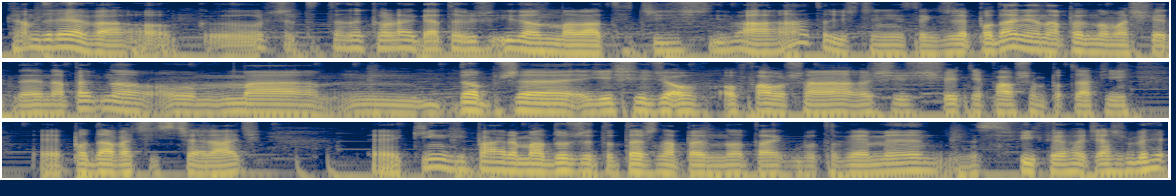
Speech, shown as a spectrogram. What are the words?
Kandrewa, o kurczę, to ten kolega to już ile on ma lat? 32? A to jeszcze nie jest tak źle. Podania na pewno ma świetne, na pewno um, ma mm, dobrze, jeśli chodzi o, o fałsza, świetnie fałszem potrafi e, podawać i strzelać. E, King Power ma duży, to też na pewno, tak, bo to wiemy, z FIFA chociażby.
